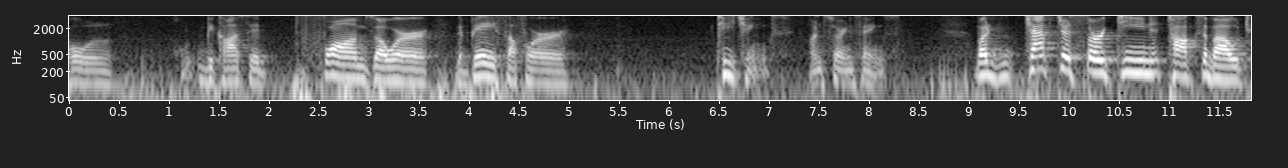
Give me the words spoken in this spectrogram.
hold, because it forms our, the base of our teachings on certain things. But chapter 13 talks about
